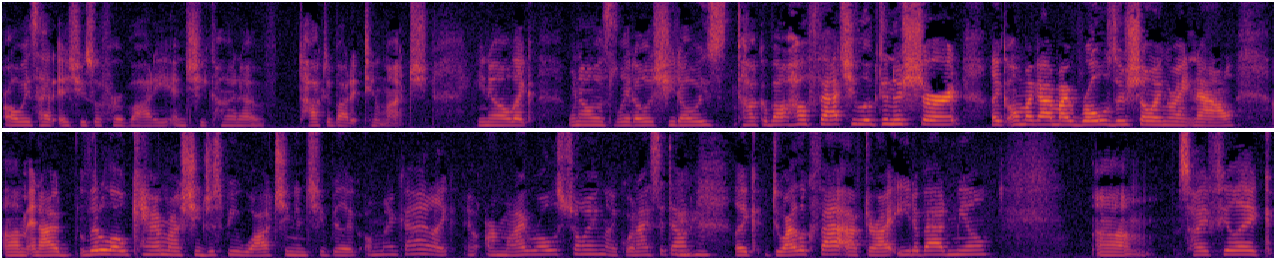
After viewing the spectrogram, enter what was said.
always had issues with her body and she kind of talked about it too much. You know, like when I was little, she'd always talk about how fat she looked in a shirt. Like, oh my god, my rolls are showing right now. Um, and I, little old Kamra, she'd just be watching and she'd be like, oh my god, like, are my rolls showing? Like, when I sit down, Mhm. like, do I look fat after I eat a bad meal? Um, so I feel like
